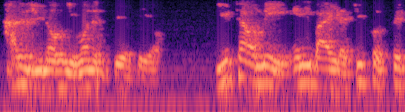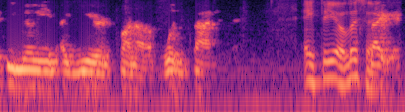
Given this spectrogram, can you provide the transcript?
how did you know he wanted to do a deal? You tell me, anybody that you put fifty million a year in front of wouldn't sign it. Hey Theo, listen. Like,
